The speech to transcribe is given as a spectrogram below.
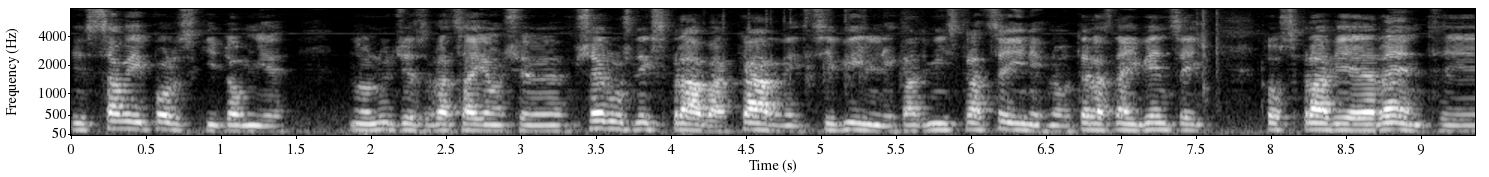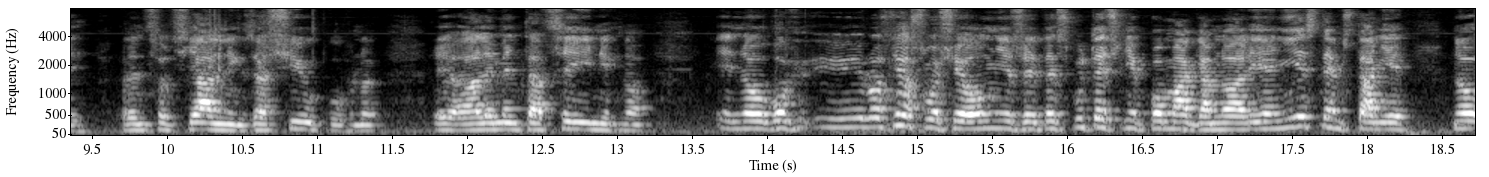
Z całej Polski do mnie no, ludzie zwracają się w przeróżnych sprawach karnych, cywilnych, administracyjnych. No, teraz najwięcej to w sprawie rent, y, rent socjalnych, zasiłków, no, y, alimentacyjnych. No, no bo y, rozniosło się o mnie, że skutecznie pomagam, no ale ja nie jestem w stanie no,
